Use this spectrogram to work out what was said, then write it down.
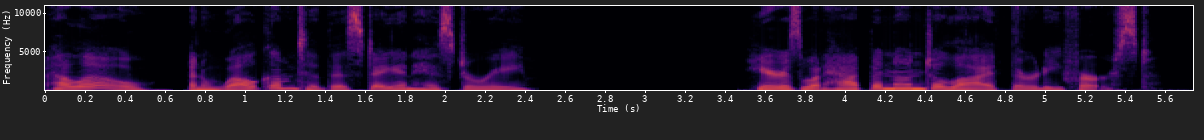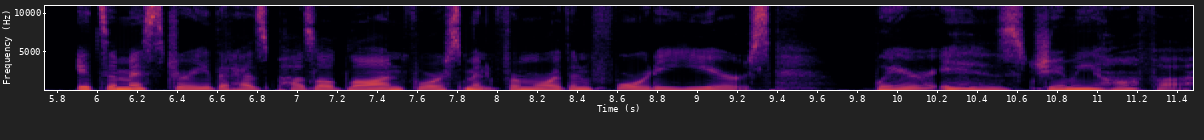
Hello, and welcome to This Day in History. Here's what happened on July 31st. It's a mystery that has puzzled law enforcement for more than 40 years. Where is Jimmy Hoffa?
